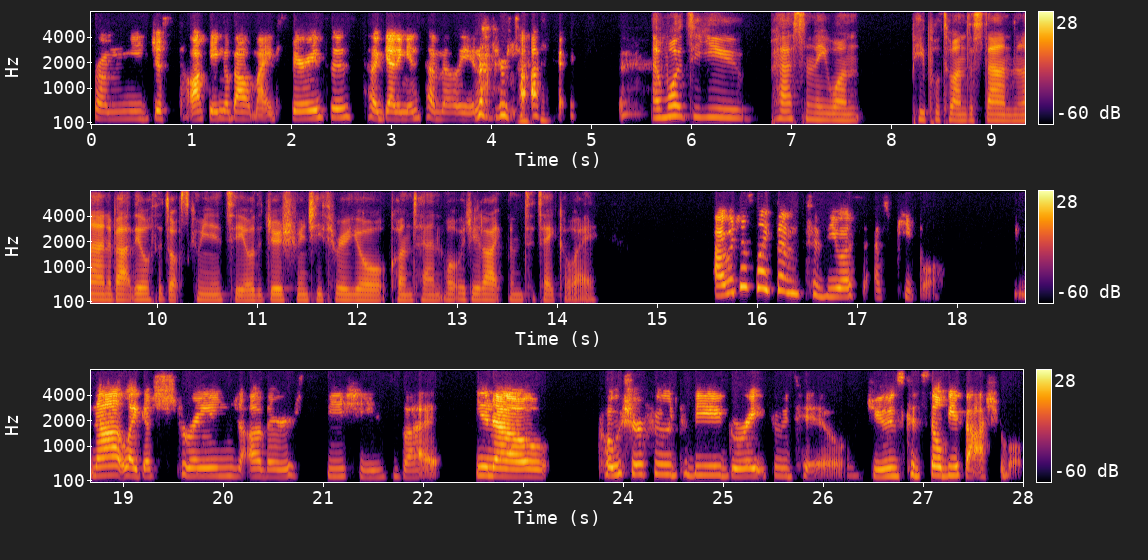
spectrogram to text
from me just talking about my experiences to getting into a million other topics. And what do you personally want people to understand and learn about the Orthodox community or the Jewish community through your content? What would you like them to take away? I would just like them to view us as people not like a strange other species, but you know, kosher food could be great food too. Jews could still be fashionable.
